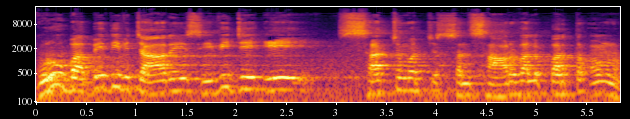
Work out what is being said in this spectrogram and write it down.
ਗੁਰੂ ਬਾਬੇ ਦੀ ਵਿਚਾਰ ਇਹ ਸੀ ਵੀ ਜੇ ਇਹ ਸੱਚਮੁੱਚ ਸੰਸਾਰ ਵੱਲ ਪਰਤ ਆਉਣ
